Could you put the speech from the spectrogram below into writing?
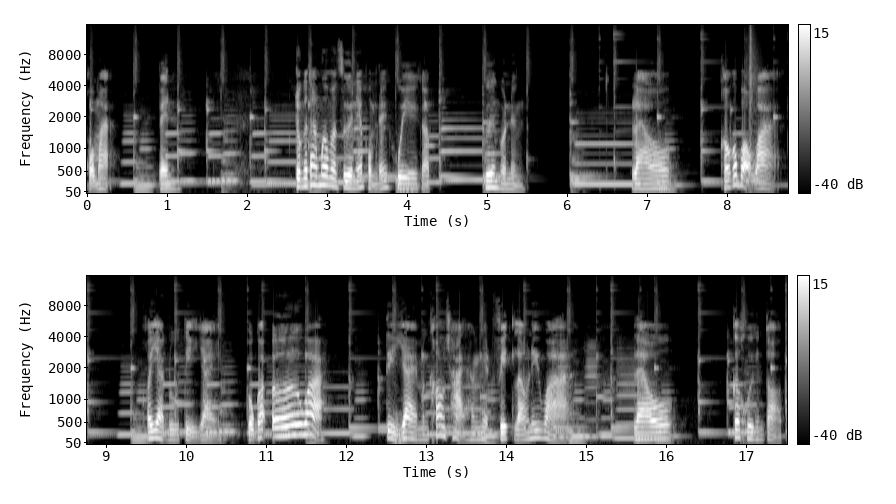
ผมอะเป็นจนกระทั่งเมื่อวันซืนนี้ผมได้คุยกับเพื่อนคนหนึ่ง แล้วเขาก็บอกว่าเขาอยากดูตีใหญ่ผมก็เออว่าตีใหญ่มันเข้าฉายทางเน็ตฟิกแล้วนี่หว่า แล้วก็คุยกันต่อไป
